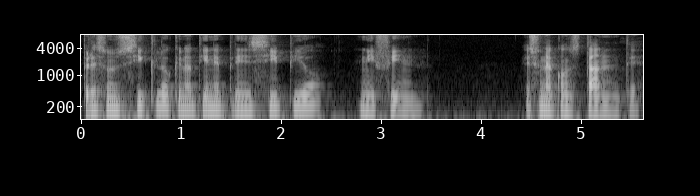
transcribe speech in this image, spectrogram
pero es un ciclo que no tiene principio ni fin. Es una constante.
